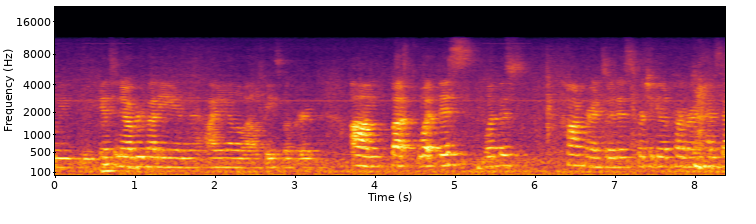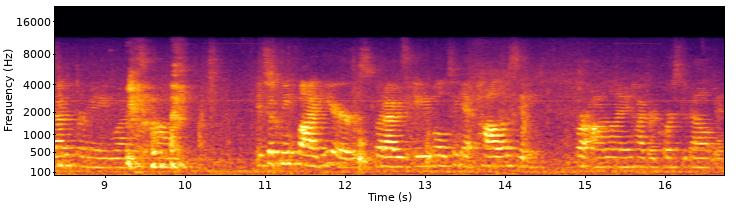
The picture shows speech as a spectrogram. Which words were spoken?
we, we get to know everybody in the IELOL Facebook group. Um, but what this, what this conference or this particular program has done for me was, um, it took me five years, but I was able to get policy for online and hybrid course development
